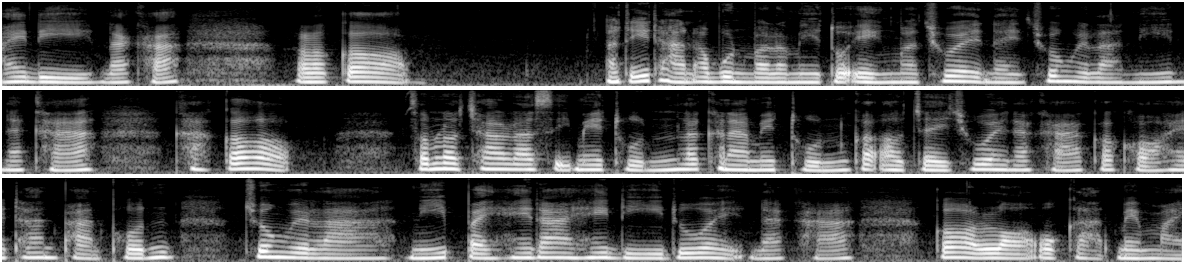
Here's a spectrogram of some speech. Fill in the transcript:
ให้ดีนะคะ แล้วก็อธิษฐานเอาบุญบารมีตัวเองมาช่วยในช่วงเวลานี้นะคะ ค่ะก็ สำหรับชาวราศีเมถุน ลัคนาเมถุนก็เอาใจช่วยนะคะ ก็ขอให้ท่านผ่านพ้นช่วงเวลานี้ไปให้ได้ให้ดีด้วยนะคะ ก็รอโอกาสใหม่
